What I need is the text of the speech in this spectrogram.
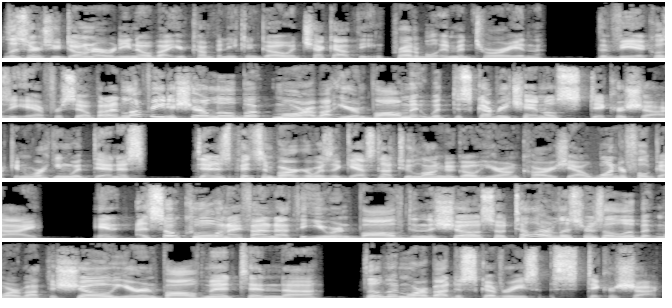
listeners who don't already know about your company can go and check out the incredible inventory and the the vehicles that you have for sale. But I'd love for you to share a little bit more about your involvement with Discovery Channel's Sticker Shock and working with Dennis. Dennis Pitzenbarger was a guest not too long ago here on Cars Yeah, wonderful guy. And it's so cool when I found out that you were involved in the show. So tell our listeners a little bit more about the show, your involvement, and uh, a little bit more about Discovery's Sticker Shock.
